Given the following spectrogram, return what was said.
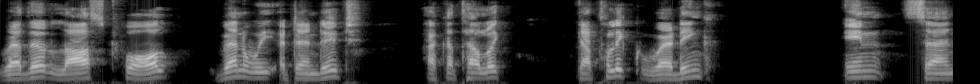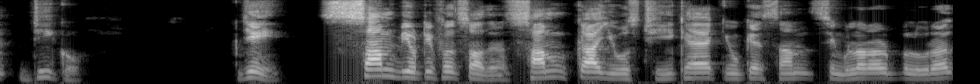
weather last fall when we attended a catholic catholic wedding in san diego. जी सम ब्यूटीफुल सॉदर्न सम का यूज़ ठीक है क्योंकि सम सिंगुलर और प्लूरल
